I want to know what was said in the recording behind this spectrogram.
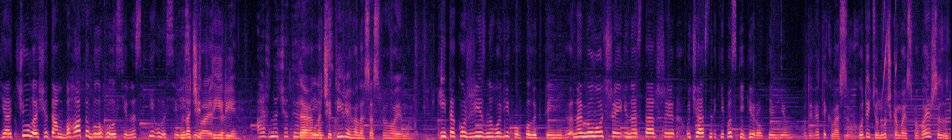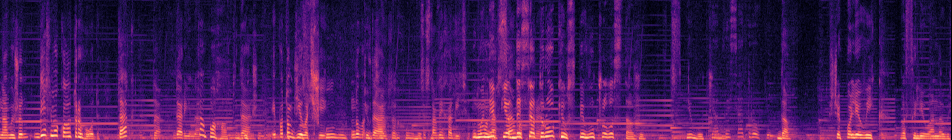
Я чула, що там багато було голосів. На скільки голосів? ви На співаєте? чотири. Аж на чотири Да, на чотири голоса співаємо. І також різного віку в колективі. Наймолодший і найстарший учасники по скільки років їм? У 9 класі. Ходить онучка моя співаєш з нами вже десь около три роки. Так? Да. Даріна. Та багато Да. І потім дівчатки. школу Ну, дівчата да. ходять. Стали ходити. У Ну, мене вона 50 років співучого стажу. Співучого. 50 років. Да. Ще Полявик Василь Іванович.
